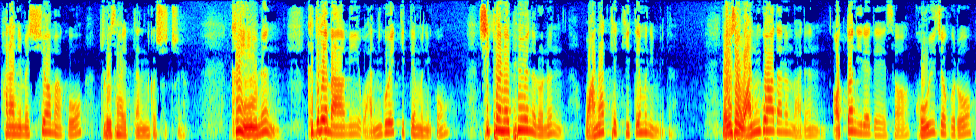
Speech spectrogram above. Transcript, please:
하나님을 시험하고 조사했다는 것이지요. 그 이유는 그들의 마음이 완고했기 때문이고 시편의 표현으로는 완악했기 때문입니다. 여기서 완고하다는 말은 어떤 일에 대해서 고의적으로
